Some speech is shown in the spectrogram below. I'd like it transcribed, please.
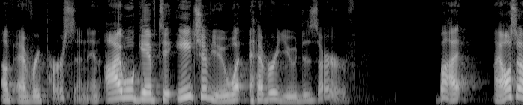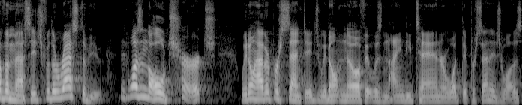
of every person, and I will give to each of you whatever you deserve. But I also have a message for the rest of you. It wasn't the whole church. We don't have a percentage. We don't know if it was 90 10 or what the percentage was.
